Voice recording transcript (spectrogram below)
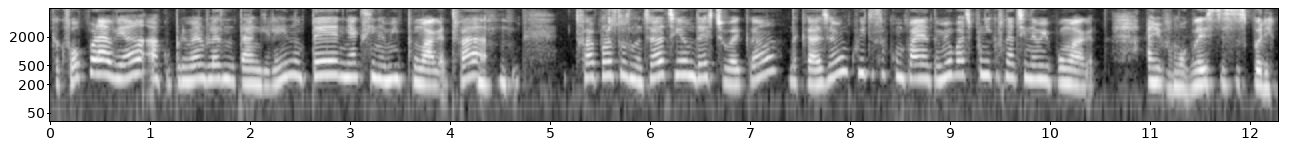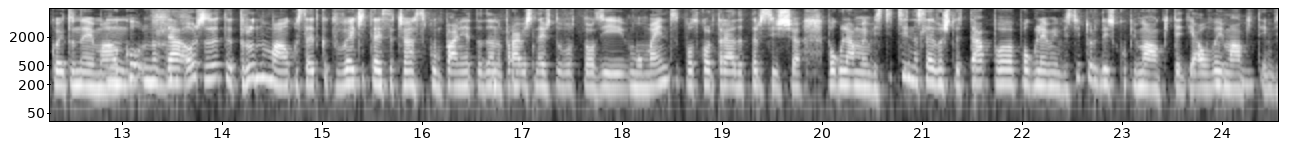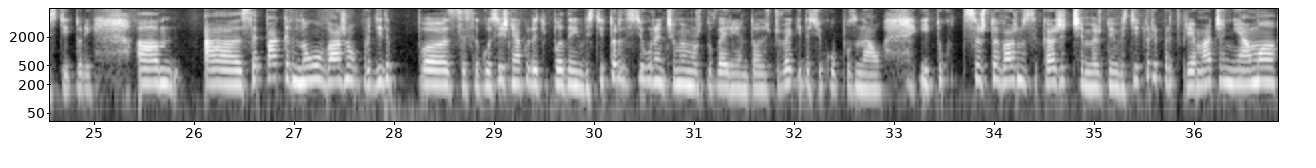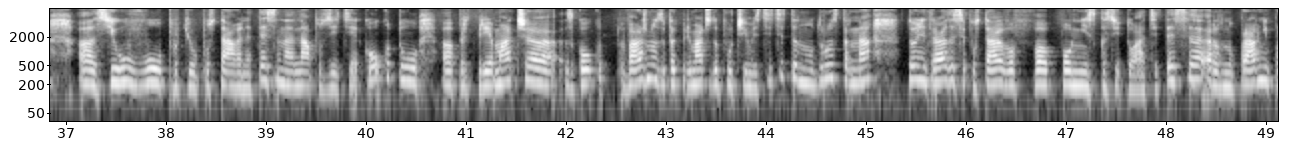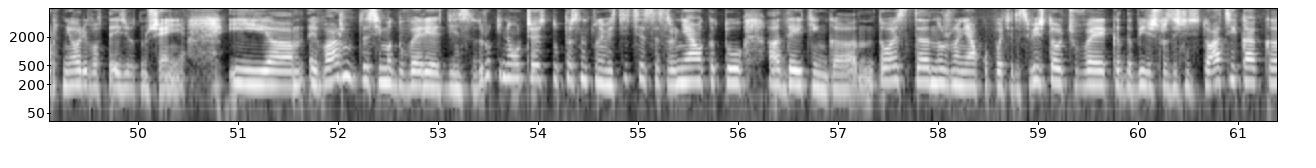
Какво правя, ако при мен влезнат ангели, но те някакси не ми помагат? Това това просто означава, че имам 10 човека, да кажем, които са в компанията ми, обаче по никакъв начин не ми помагат. Ами, помогнали сте с пари, което не е малко, mm. но да, още зато е трудно малко, след като вече те са част от компанията да направиш нещо в този момент. По-скоро трябва да търсиш по-голяма инвестиция и на следващия етап по-голям инвеститор да изкупи малките дялове и малките инвеститори. А, а все пак е много важно, преди да се съгласиш някой да ти бъде инвеститор, да си сигурен, че имаш доверие на този човек и да си го познал. И тук също е важно да се каже, че между инвеститор и предприемача няма а, силово противопоставяне. Те са на една позиция. Колкото а, предприемача, за колко важно е за предприемача да получи инвестицията, но от друга страна той не трябва да се поставя в а, по-ниска ситуация. Те са равноправни партньори в тези отношения. И а, е важно да си има доверие един с друг и много често търсенето на инвестиция се сравнява като а, дейтинга. Тоест, нужно нужно няколко пъти да се видиш този човек, да видиш в различни ситуации как,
